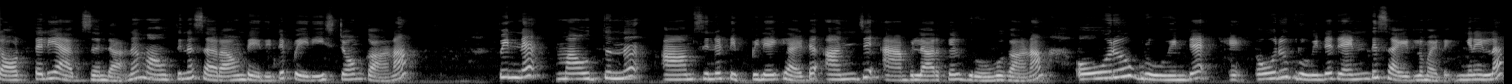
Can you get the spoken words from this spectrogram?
ടോട്ടലി ആബ്സെന്റ് ആണ്. മൗത്തിനെ സറൗണ്ട് ചെയ്തിട്ട് പെരിസ്റ്റോം കാണാം. പിന്നെ മൗത്തിൽ നിന്ന് ആംസിന്റെ ടിപ്പിലേക്കായിട്ട് അഞ്ച് ആംബുലാർക്കൽ ഗ്രൂവ് കാണാം. ഓരോ ഗ്രൂവിന്റെ ഓരോ ഗ്രൂവിന്റെ രണ്ട് സൈഡിലുമായിട്ട് ഇങ്ങനെയുള്ള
